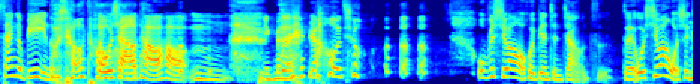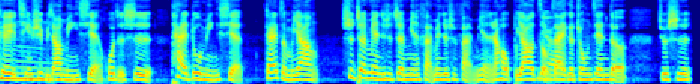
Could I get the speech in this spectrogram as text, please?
三个 being 都想要讨，都想要讨好，嗯，明白。对，然后就，我不希望我会变成这样子。对我希望我是可以情绪比较明显，或者是态度明显，该怎么样是正面就是正面，反面就是反面，然后不要走在一个中间的，就是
